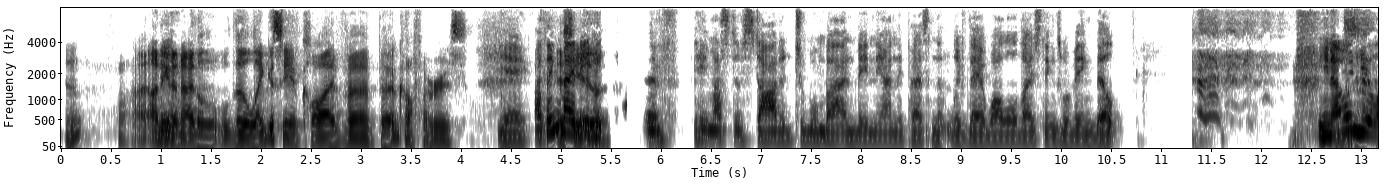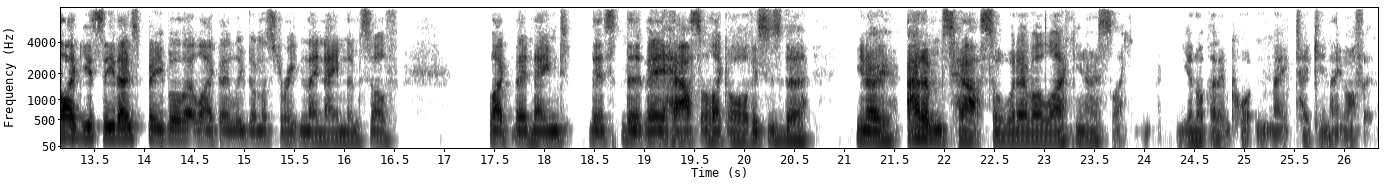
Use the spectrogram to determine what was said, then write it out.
Well, I, I need to know the the legacy of Clive uh, Berghofer is. Yeah, I think maybe he a- he, have, he must have started Toowoomba and been the only person that lived there while all those things were being built. you know when you like you see those people that like they lived on the street and they named themselves like they named this the, their house or like oh this is the you know Adam's house or whatever like you know it's like you're not that important mate take your name off it.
